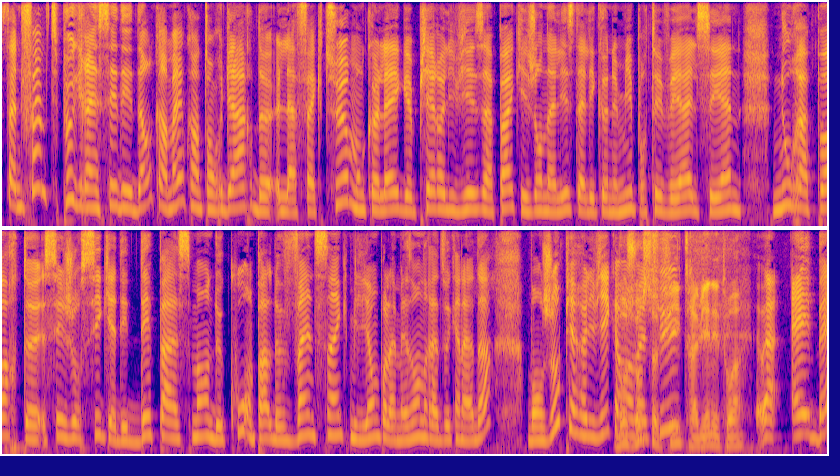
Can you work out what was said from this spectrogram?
ça nous fait un petit peu grincer des dents quand même quand on regarde la facture. Mon collègue Pierre-Olivier Zappa, qui est journaliste à l'économie pour TVA LCN, nous rapporte ces jours-ci qu'il y a des dépassements de coûts. On parle de 25 millions pour la maison de Radio-Canada. Bonjour Pierre-Olivier, comment vas-tu? Bonjour Sophie, très bien et toi? Ben, elle est belle,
